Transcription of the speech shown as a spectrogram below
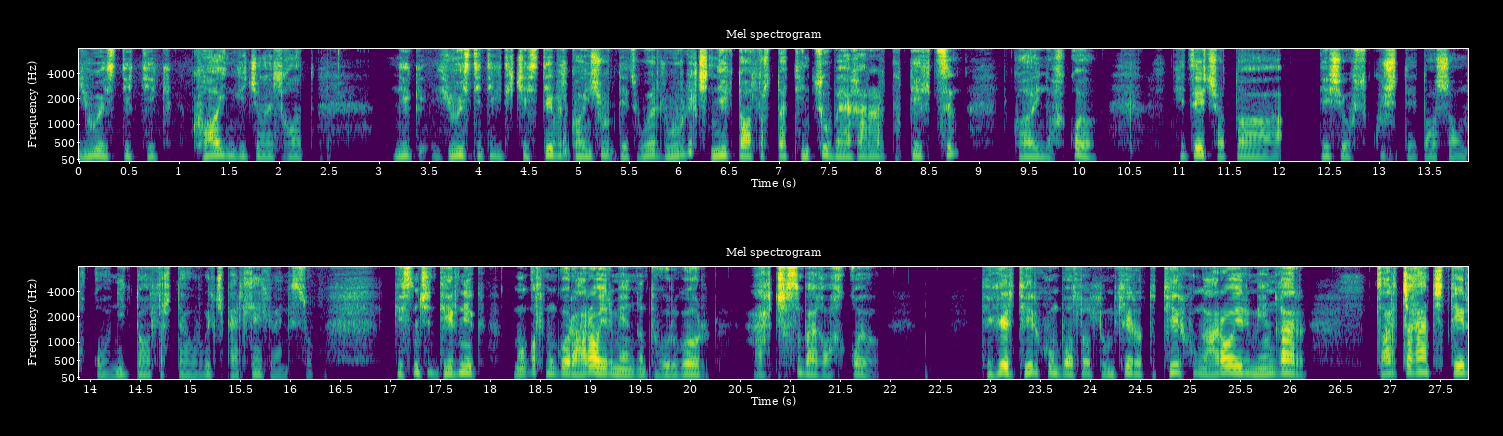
USDT-г coin гэж ойлгоод нэг USDT гэдэг чинь stable coin шүү дээ. Зүгээр л үргэлж 1 доллартай тэнцүү байгаараар бүтээгдсэн coin багхгүй юу? Хизээч одоо дээшээ өсөхгүй шүү дээ. Доошоо унахгүй 1 доллартай үргэлж параллел байна гэсэн үг. Гэсэн чинь тэрнийг Монгол мөнгөөр 12 мянган төгрөгөөр авчихсан байгаа байхгүй юу? Тэгэхээр тэр хүн бол үнэхээр одоо тэр хүн 12 мянгаар зарж байгаа ч тэр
